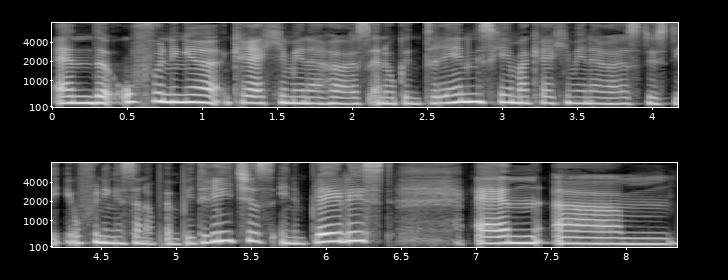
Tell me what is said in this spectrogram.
En de oefeningen krijg je mee naar huis. En ook een trainingsschema krijg je mee naar huis. Dus die oefeningen staan op mp3'tjes in een playlist. En um,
